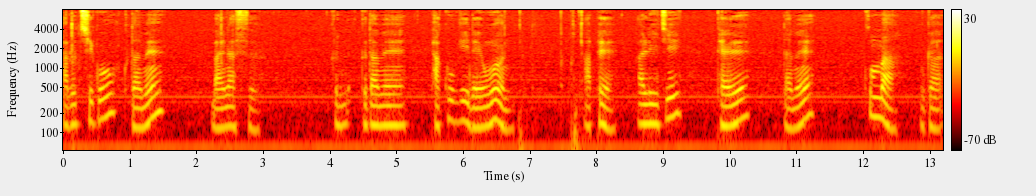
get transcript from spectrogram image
가로치고 그 다음에 마이너스. 그, 그 다음에 바꾸기 내용은 앞에 알리지 델 그다음에 콤마. 그러니까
